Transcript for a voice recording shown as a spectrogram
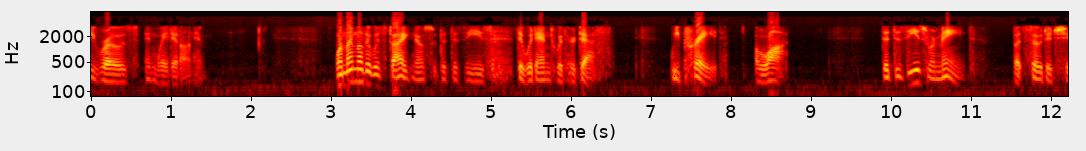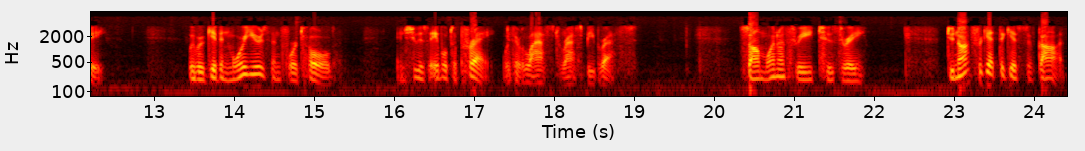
she rose and waited on him. When my mother was diagnosed with a disease that would end with her death, we prayed a lot. The disease remained, but so did she. We were given more years than foretold, and she was able to pray with her last raspy breaths. Psalm 103, 2, 3. Do not forget the gifts of God,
